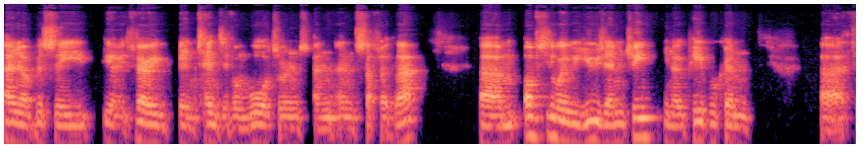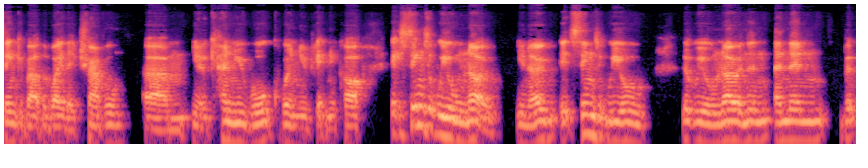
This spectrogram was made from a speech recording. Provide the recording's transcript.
and obviously, you know, it's very intensive on water and, and, and stuff like that. Um, obviously, the way we use energy, you know, people can uh, think about the way they travel. Um, you know, can you walk when you get in your car? It's things that we all know. You know, it's things that we all that we all know, and then and then but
